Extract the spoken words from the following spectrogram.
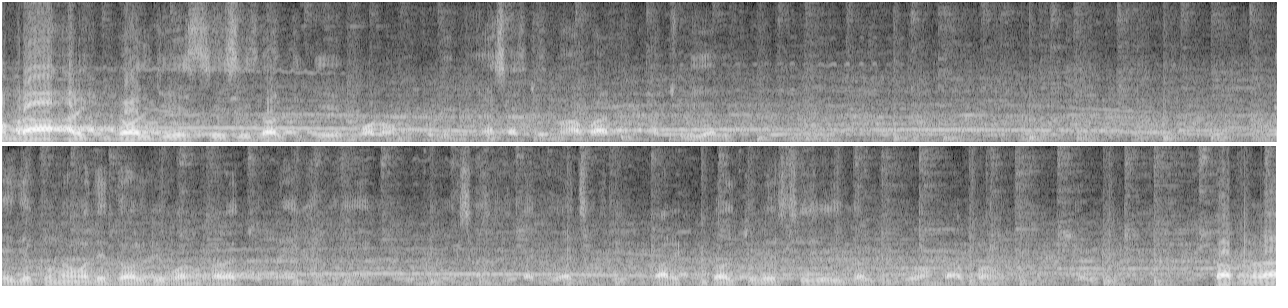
আমরা আরেকটি দল যে এসছে, সেই দলটিকে বরণ করে নিয়ে আসার জন্য আবার চলে যাবে। এই দেখুন আমাদের দলকে বরণ করার জন্য এখানে সাজিয়ে আছে। আরেকটি দল চলে এসছে এই দলটিকেও আমরা বরণ করে নিয়ে যাব। তো আপনারা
